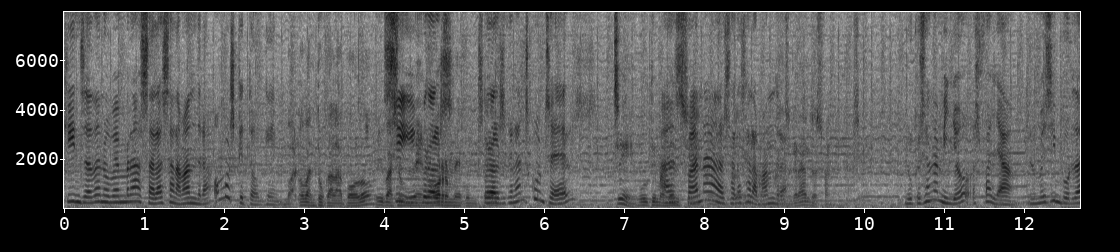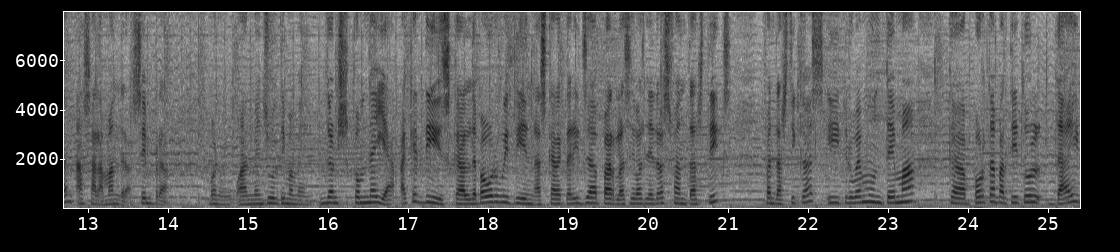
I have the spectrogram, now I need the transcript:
15 de novembre a Sala Salamandra. On vols que toquin? Bueno, van tocar l'Apolo i va sí, ser un enorme els, concert. però els grans concerts, Sí, últimament es fan sí. a Sala Salamandra. Els grans es fan allà, sí. el que sona millor es fa allà. El més important a Salamandra, sempre. Bueno, almenys últimament. Doncs, com deia, aquest disc, el The Power Within, es caracteritza per les seves lletres fantàstics, fantàstiques i trobem un tema que porta per títol Die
